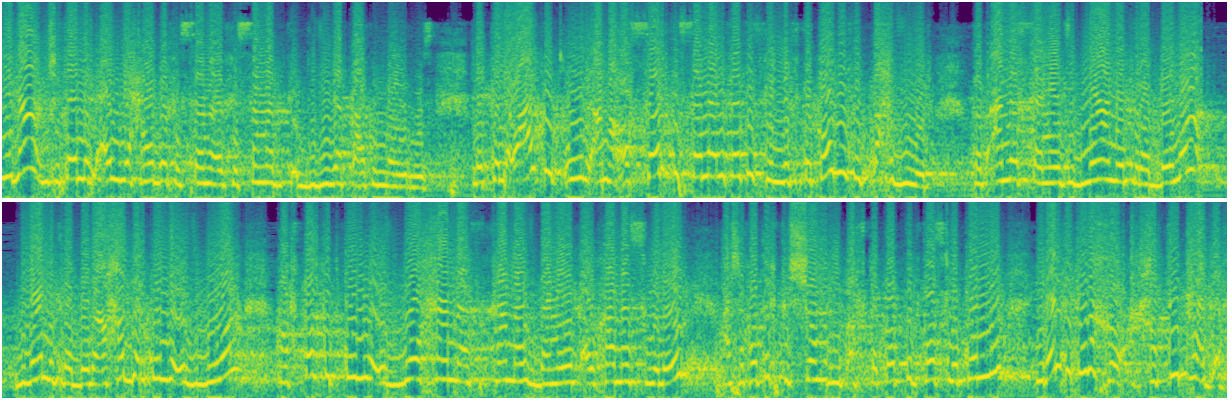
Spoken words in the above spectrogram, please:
كده مش هتعمل اي حاجة في السنة في السنة الجديدة بتاعت النيروز لكن لو قعدت تقول أنا قصرت السنة اللي فاتت في الافتقاد وفي التحضير طب أنا السنة دي بنعمة ربنا بنعمه ربنا أحضر كل أسبوع هفتقد كل أسبوع خمس خمس بنات أو خمس ولاد عشان خاطر في الشهر يبقى افتقدت الفصل كله. يبقى أنت كده حطيت هدف.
